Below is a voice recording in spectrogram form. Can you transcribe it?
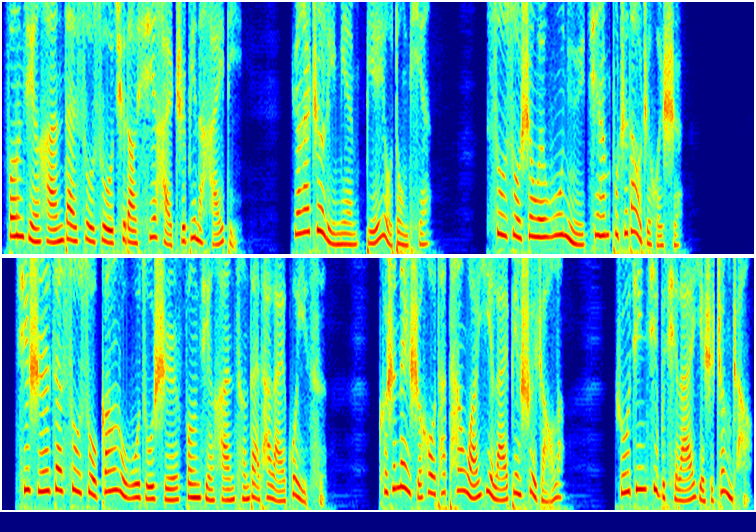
风景寒带素素去到西海之滨的海底，原来这里面别有洞天。素素身为巫女，竟然不知道这回事。其实，在素素刚入巫族时，风景寒曾带她来过一次，可是那时候她贪玩一来便睡着了，如今记不起来也是正常。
